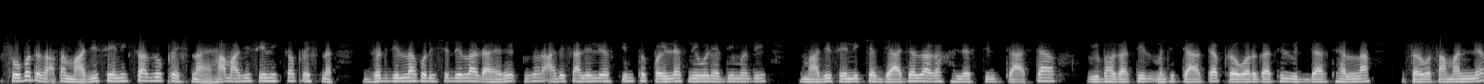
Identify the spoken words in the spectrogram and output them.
सोबतच आता माजी सैनिकचा जो प्रश्न आहे हा माजी सैनिकचा प्रश्न जर जिल्हा परिषदेला डायरेक्ट जर आदेश आलेले असतील तर पहिल्याच निवड यादीमध्ये माजी सैनिकच्या ज्या ज्या जागा खाली असतील त्या त्या विभागातील म्हणजे त्या त्या प्रवर्गातील विद्यार्थ्यांना सर्वसामान्य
